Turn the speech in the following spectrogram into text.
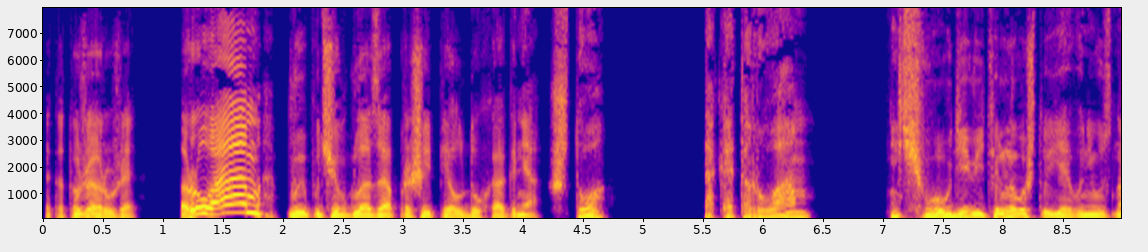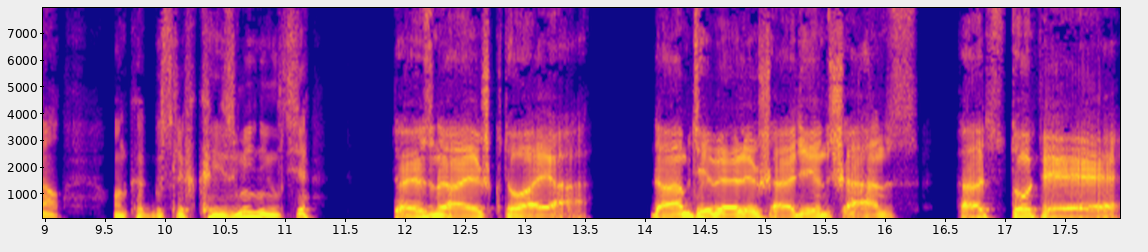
Это тоже оружие? «Руам!» — выпучив глаза, прошипел дух огня. «Что? Так это Руам?» Ничего удивительного, что я его не узнал. Он как бы слегка изменился. «Ты знаешь, кто я?» Дам тебе лишь один шанс. Отступи!»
